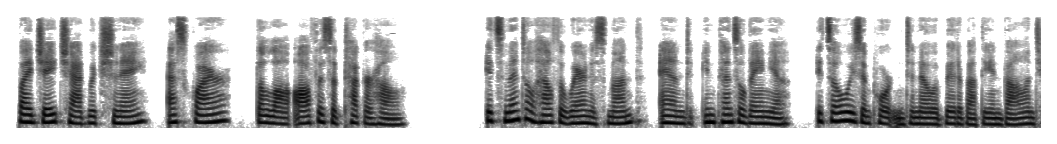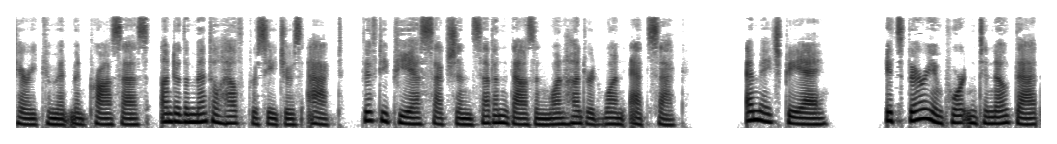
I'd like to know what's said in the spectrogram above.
By J. Chadwick Schnee, Esquire, The Law Office of Tucker Hull. It's Mental Health Awareness Month, and, in Pennsylvania, it's always important to know a bit about the involuntary commitment process under the Mental Health Procedures Act, 50 PS Section 7101 et seq. MHPA. It's very important to note that,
